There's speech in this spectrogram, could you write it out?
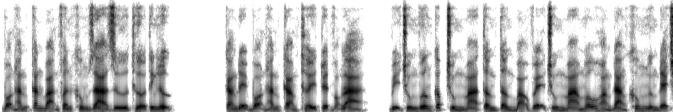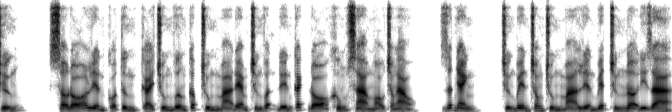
bọn hắn căn bản phân không ra dư thừa tinh lực. Càng để bọn hắn cảm thấy tuyệt vọng là, bị trùng vương cấp trùng ma tầng tầng bảo vệ trùng ma mẫu hoàng đang không ngừng đẻ trứng, sau đó liền có từng cái trùng vương cấp trùng ma đem trứng vận đến cách đó không xa máu trong ao, rất nhanh, trứng bên trong trùng ma liền biết trứng nở đi ra,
